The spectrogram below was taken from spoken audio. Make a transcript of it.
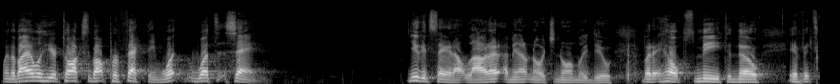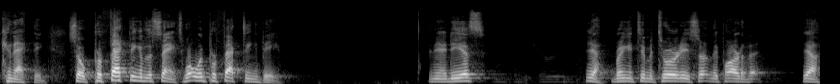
When the Bible here talks about perfecting, what, what's it saying? You could say it out loud. I mean, I don't know what you normally do, but it helps me to know if it's connecting. So, perfecting of the saints. What would perfecting be? Any ideas? Yeah, bringing to maturity is certainly part of it. Yeah.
